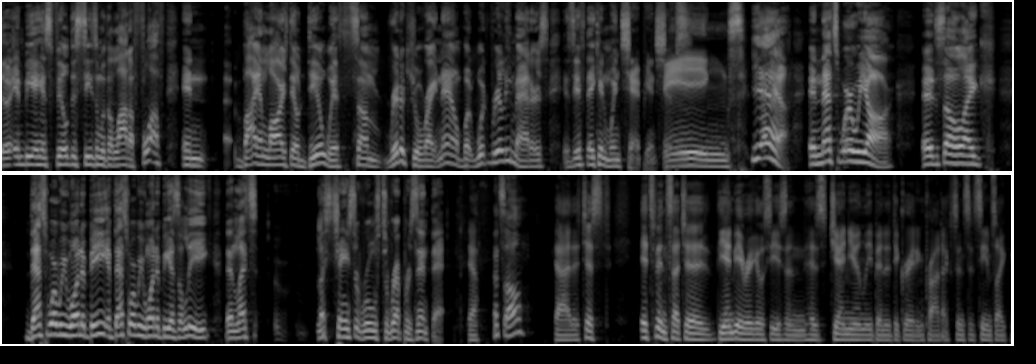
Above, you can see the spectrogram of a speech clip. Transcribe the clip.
the NBA has filled this season with a lot of fluff and uh, by and large they'll deal with some ridicule right now, but what really matters is if they can win championships. Things. Yeah, and that's where we are. And so like that's where we want to be. If that's where we want to be as a league, then let's let's change the rules to represent that. Yeah. That's all. God, it just it's been such a the NBA regular season has genuinely been a degrading product since it seems like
